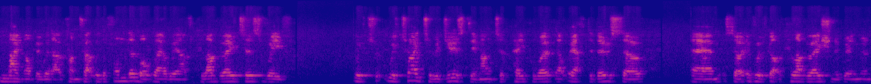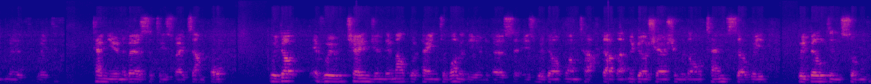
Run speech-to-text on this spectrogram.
might not be with our contract with the funder, but where we have collaborators, we've we've tr- we've tried to reduce the amount of paperwork that we have to do. So, um, so if we've got a collaboration agreement with with ten universities, for example, we don't if we're changing the amount we're paying to one of the universities, we don't want to have to have that negotiation with all 10. So we we build in some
